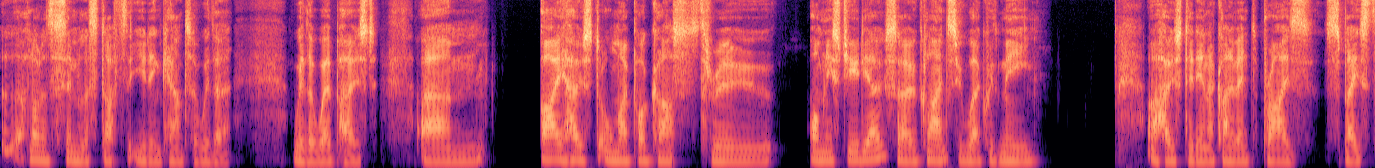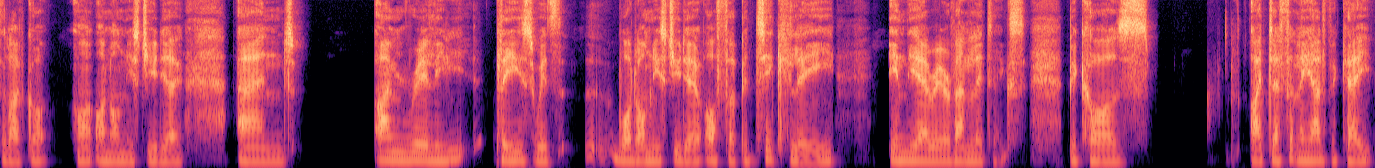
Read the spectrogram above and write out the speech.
a lot of similar stuff that you'd encounter with a with a web host. Um, I host all my podcasts through Omny Studio. So clients who work with me are hosted in a kind of enterprise space that I've got on, on Omny Studio. And I'm really pleased with what Omny Studio offer, particularly in the area of analytics, because I definitely advocate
